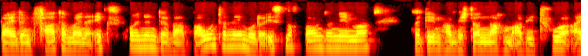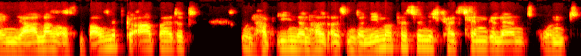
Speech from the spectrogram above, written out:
bei dem Vater meiner Ex-Freundin, der war Bauunternehmer oder ist noch Bauunternehmer, bei dem habe ich dann nach dem Abitur ein Jahr lang auf dem Bau mitgearbeitet und habe ihn dann halt als Unternehmerpersönlichkeit kennengelernt und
